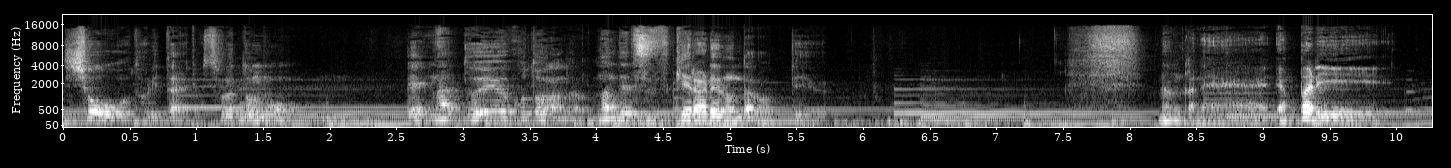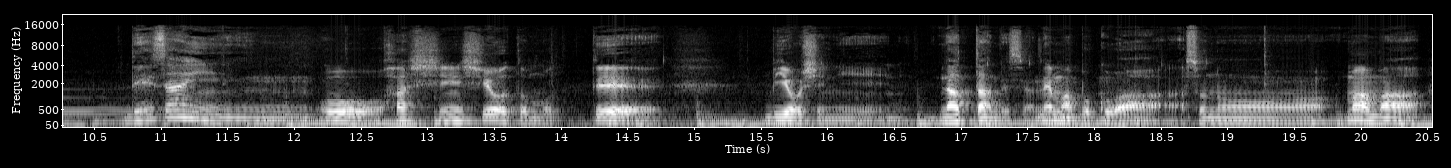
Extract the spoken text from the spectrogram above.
賞を取りたいとそれともえなどういうことなんだろう？なんで続けられるんだろうっていう。なんかねやっぱりデザインを発信しようと思って美容師になったんですよね、まあ、僕は。そのまあまあ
